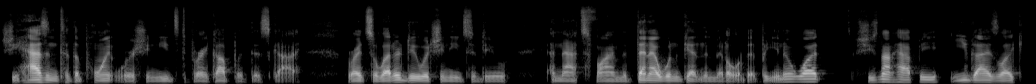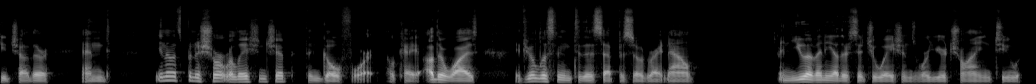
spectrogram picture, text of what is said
she hasn't to the point where she needs to break up with this guy, right? So let her do what she needs to do and that's fine. But then I wouldn't get in the middle of it. But you know what? She's not happy. You guys like each other, and you know it's been a short relationship. Then go for it. Okay. Otherwise, if you're listening to this episode right now, and you have any other situations where you're trying to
